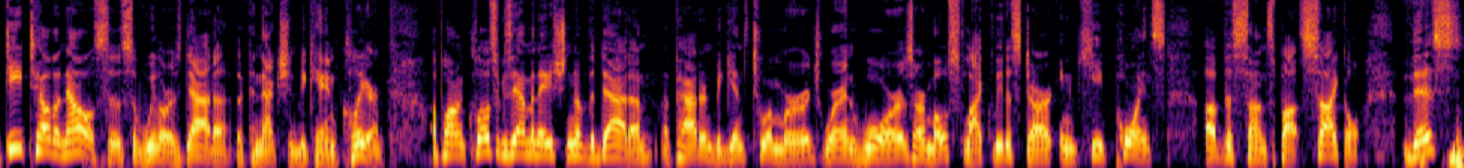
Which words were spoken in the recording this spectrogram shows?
detailed analysis of Wheeler's data, the connection became clear. Upon close examination of the data, a pattern begins to emerge wherein wars are most likely to start in key points of the sunspot cycle. This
